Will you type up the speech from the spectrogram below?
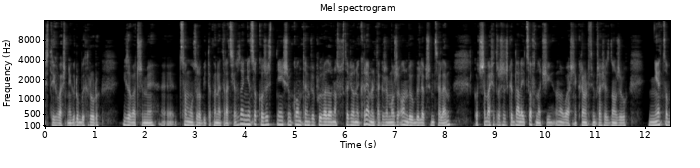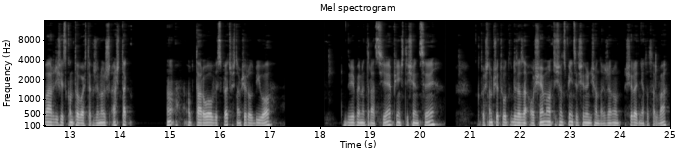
z tych właśnie grubych rur i zobaczymy, e, co mu zrobi ta penetracja. Tutaj nieco korzystniejszym kątem wypływa do nas ustawiony Kreml, także może on byłby lepszym celem, tylko trzeba się troszeczkę dalej cofnąć i no właśnie, Kreml w tym czasie zdążył nieco bardziej się skontować, także no już aż tak no, obtarło wyspę, coś tam się rozbiło. Dwie penetracje, 5000. Ktoś tam się tu odgryza za 8, a 1570, także no średnia ta salwa.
